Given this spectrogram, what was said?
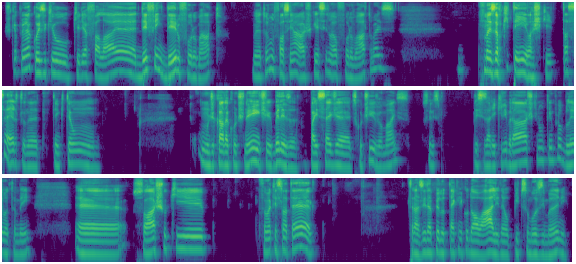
Acho que a primeira coisa que eu queria falar é defender o formato. Né? Todo mundo fala assim, ah, acho que esse não é o formato, mas mas é o que tem, eu acho que tá certo, né? Tem que ter um. Um de cada continente, beleza. País sede é discutível, mas se eles precisarem equilibrar, acho que não tem problema também. É, só acho que foi uma questão até trazida pelo técnico do Awali, né, o Pizzo Mosimani,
